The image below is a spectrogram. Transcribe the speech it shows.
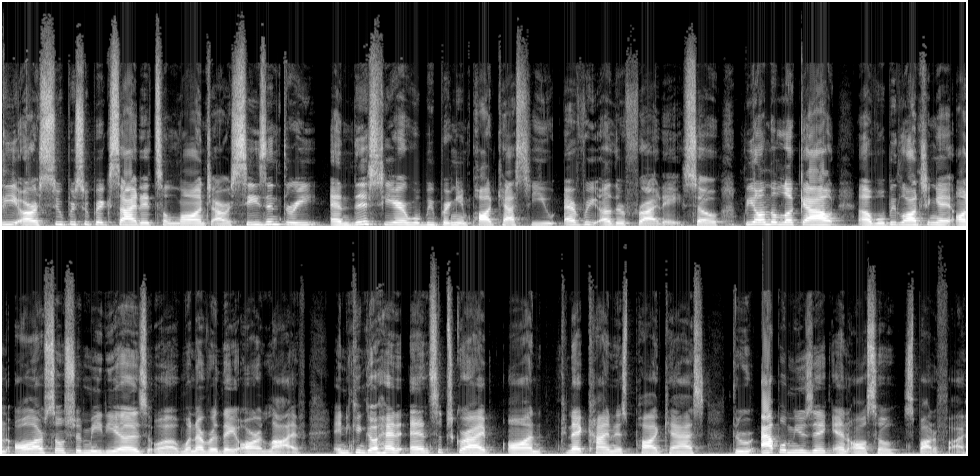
We are super, super excited to launch our season three, and this year we'll be bringing podcasts to you every other Friday. So be on the lookout. Uh, we'll be launching it on all our social medias uh, whenever they are live. And you can go ahead and subscribe on Connect Kindness Podcast through Apple Music and also Spotify.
